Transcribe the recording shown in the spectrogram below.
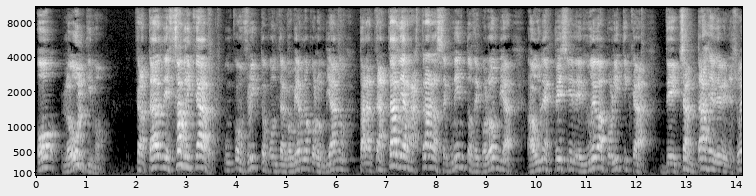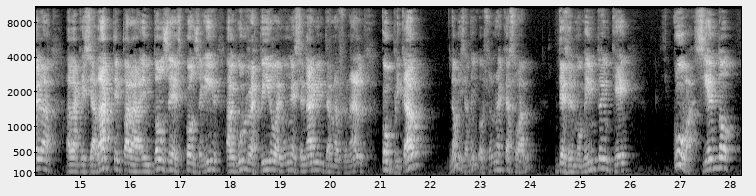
O lo último, tratar de fabricar un conflicto contra el gobierno colombiano para tratar de arrastrar a segmentos de Colombia a una especie de nueva política de chantaje de Venezuela a la que se adapte para entonces conseguir algún respiro en un escenario internacional complicado? No, mis amigos, eso no es casual. Desde el momento en que Cuba, siendo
